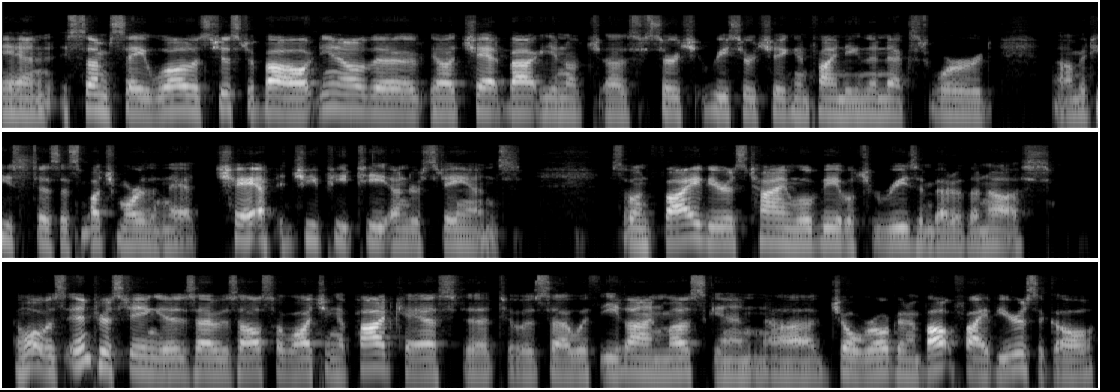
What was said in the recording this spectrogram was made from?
and some say, well, it's just about you know the uh, chat bot, you know, uh, search, researching, and finding the next word. Um, but he says it's much more than that. Chat GPT understands. So in five years' time, we'll be able to reason better than us. And what was interesting is I was also watching a podcast that was uh, with Elon Musk and uh, Joe Rogan about five years ago,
